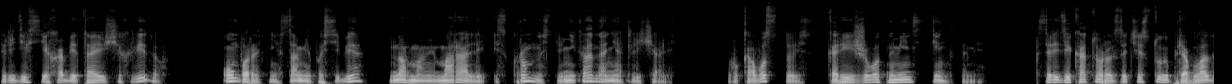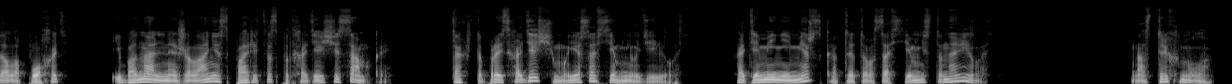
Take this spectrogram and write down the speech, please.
Среди всех обитающих видов оборотни сами по себе нормами морали и скромностью никогда не отличались, руководствуясь скорее животными инстинктами, среди которых зачастую преобладала похоть, и банальное желание спариться с подходящей самкой. Так что происходящему я совсем не удивилась, хотя менее мерзко от этого совсем не становилось. Нас тряхнуло.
